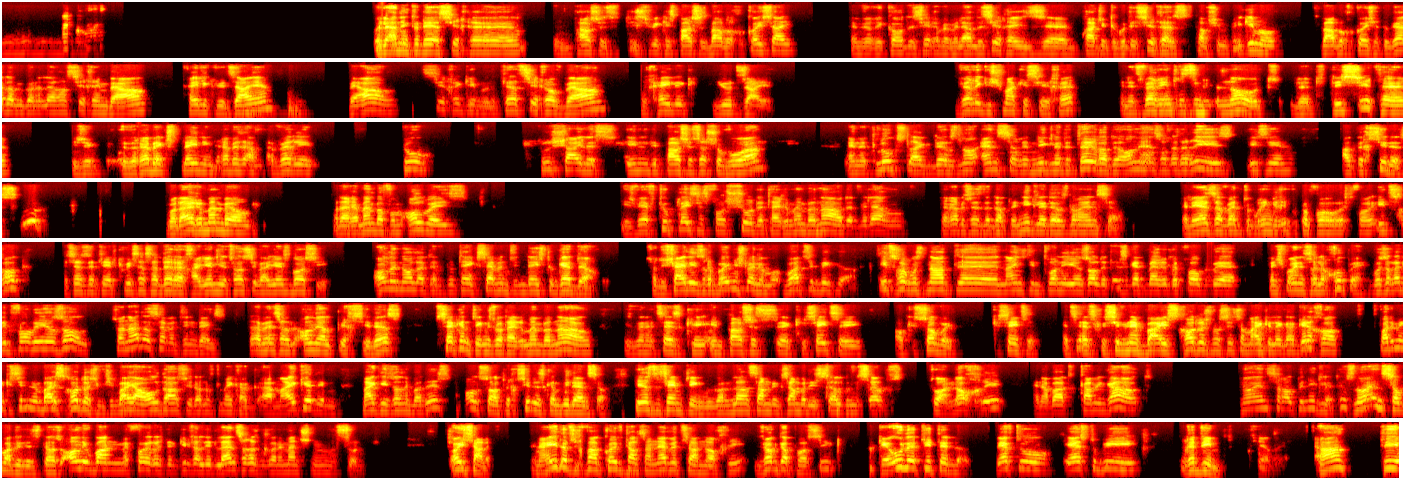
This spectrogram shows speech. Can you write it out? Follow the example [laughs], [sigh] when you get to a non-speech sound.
We're learning today a Sikh, uh, Parshas, this week is Parshas Baruch HaKoisai, and we record the Sikh, when we learn the Sikh, is uh, Project Lekutei Sichas, Tavshim Pegimo, Bechukosai together, we're going to learn Sikh in Be'ar, Chelik Yud Zayin, Be'ar, Sikh Gimel, the third Sikh of Be'ar, and Chelik Yud Zayin. Very Gishmak Sikh, and it's very interesting to note that this Sikh is a, the Rebbe explaining, the Rebbe is a, very two two shilas in the Parshas Shavua, and it looks like there's no answer in Nigle the Torah. The only answer that there is is in Al What I remember, what I remember from always is we have two places for sure that I remember now that we learn. The Rebbe says that Al Nigle there's no answer. Eliezer went to bring Rivka for for Yitzchok. It says that had Kvisa Saderech, Hayem Yitzosi, Hayem Bosi. All in all, that have to take 17 days to get there. So the Shaila is Rabbeinu Shloim. What's the big? Yitzchak was not uh, 19, 20 years old. It has get married before when Shmoyne Chuppe was already four years old. So another 17 days. Rabbeinu said only al Pichsides. Second thing is what I remember now is when it says in Parshas uh, or Kisovoi Kiseitze. It says Kisivne Bais Chodosh Vositza Michael Legagecho what do you mean Bais Chodosh? If you buy a old house, you don't have to make a, a Maike. Maike is only about this. Also, Chassidus can be the answer. Here's the same thing. We're going to learn something. Somebody sell themselves to a Nochri and about coming out. No answer al penigle. There's no answer what it is. There's only one mefoirish that gives a little answer. As We're going to mention soon. Oy shale. Na ido sich war kauft als an Nevet zu Nochri. Zog der Posik. Keule titel. We have to, he has to be redeemed. Huh? One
